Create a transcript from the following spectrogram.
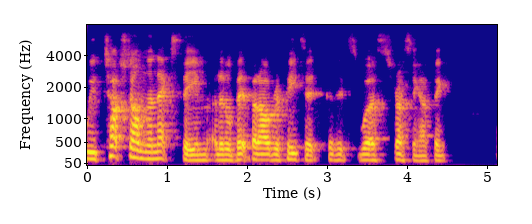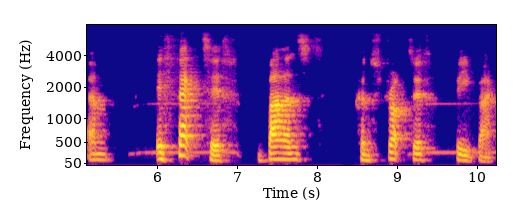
We've touched on the next theme a little bit, but I'll repeat it because it's worth stressing, I think. Um, effective, balanced, constructive feedback.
